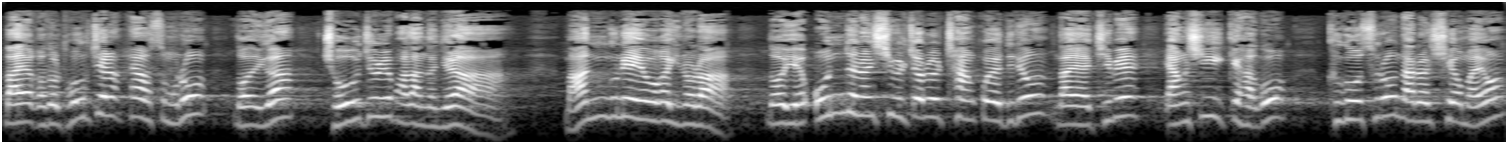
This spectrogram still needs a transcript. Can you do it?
나의 것을 도둑질 하였으므로 너희가 저주를 받았느니라. 만군의 여호와가 이노라. 너희의 온전한 11조를 창고에 들여 나의 집에 양식 있게 하고 그곳으로 나를 시험하여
